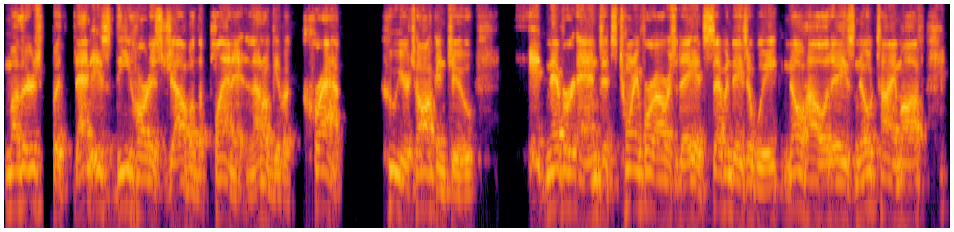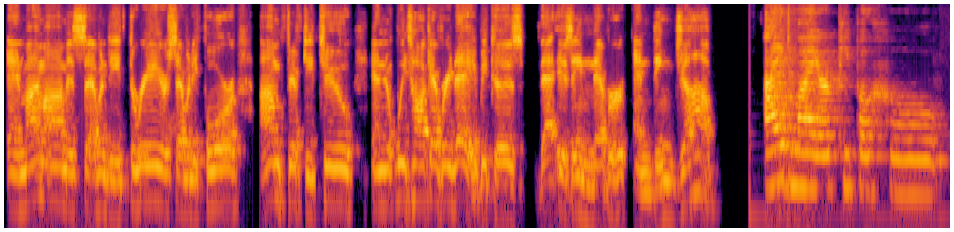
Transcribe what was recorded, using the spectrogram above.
mothers but that is the hardest job on the planet and i don't give a crap who you're talking to it never ends. It's 24 hours a day. It's seven days a week, no holidays, no time off. And my mom is 73 or 74. I'm 52. And we talk every day because that is a never ending job. I admire people who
